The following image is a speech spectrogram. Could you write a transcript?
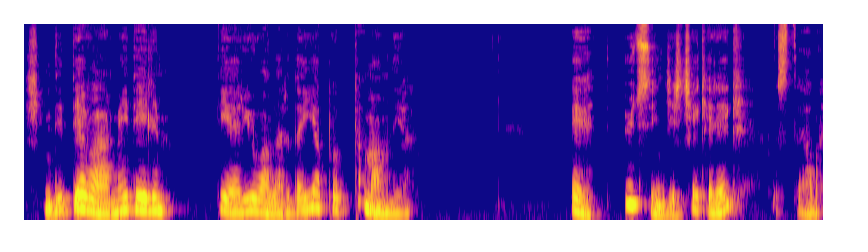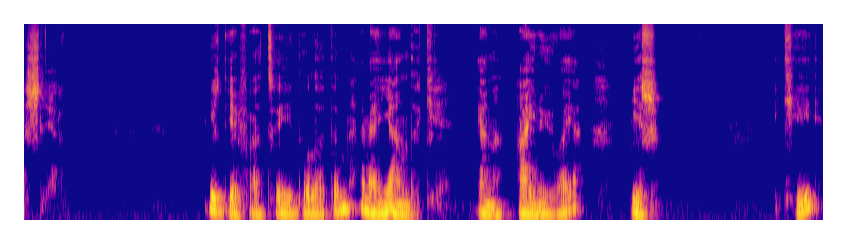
Şimdi devam edelim. Diğer yuvaları da yapıp tamamlayalım. Evet 3 zincir çekerek fıstığa başlayalım. Bir defa tığı doladım. Hemen yandaki yanın aynı yuvaya 1 2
